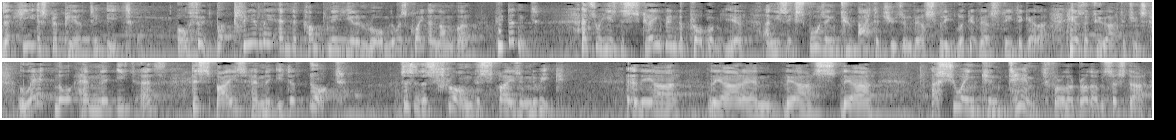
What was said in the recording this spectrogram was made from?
that he is prepared to eat all food. But clearly in the company here in Rome, there was quite a number who didn't. And so he's describing the problem here and he's exposing two attitudes in verse 3. Look at verse 3 together. Here's the two attitudes. Let not him that eateth despise him that eateth not. This is the strong despising the weak. They are, they are, um, they are, they are showing contempt for their brother and sister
